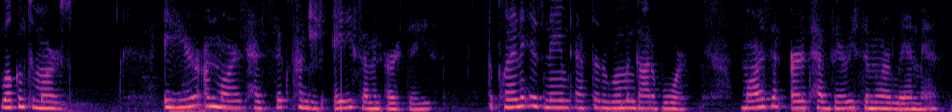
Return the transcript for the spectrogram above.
Welcome to Mars. A year on Mars has 687 Earth days. The planet is named after the Roman god of war. Mars and Earth have very similar landmass.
